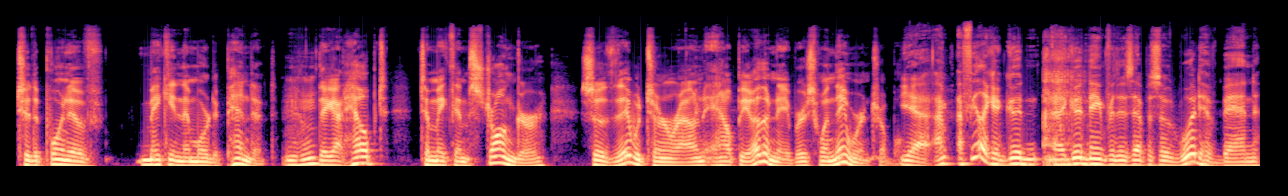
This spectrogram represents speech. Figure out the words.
to the point of making them more dependent. Mm-hmm. They got helped to make them stronger, so that they would turn around and help the other neighbors when they were in trouble. Yeah, I'm, I feel like a good a good name for this episode would have been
